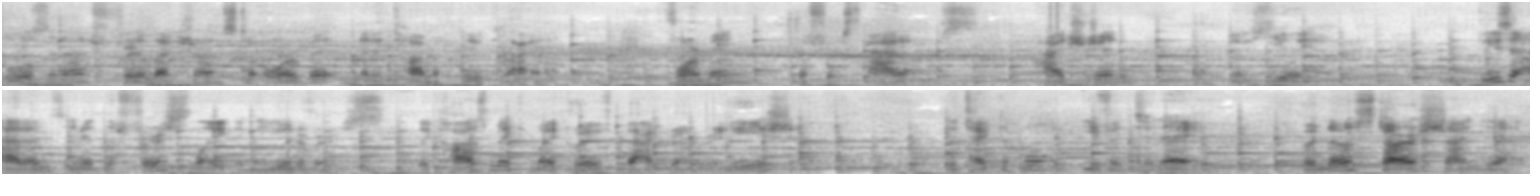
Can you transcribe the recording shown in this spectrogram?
cools enough for electrons to orbit an atomic nuclei, forming the first atoms, hydrogen and helium. These atoms emit the first light in the universe, the cosmic microwave background radiation, detectable even today, but no stars shine yet.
